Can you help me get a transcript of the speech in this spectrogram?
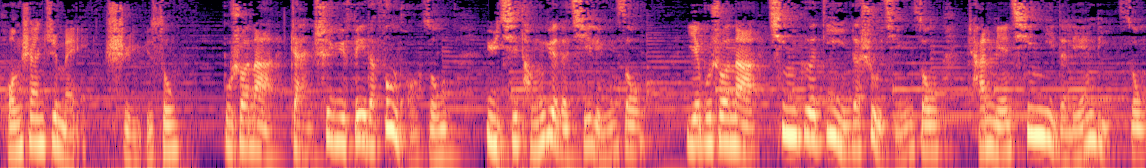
黄山之美始于松，不说那展翅欲飞的凤凰松，玉旗腾跃的麒麟松。也不说那清歌低吟的竖琴松，缠绵亲昵的连理松，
